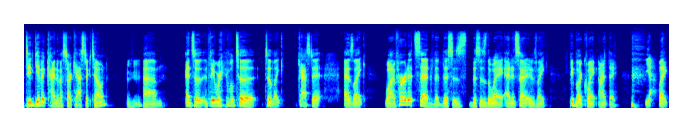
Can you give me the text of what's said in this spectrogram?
did give it kind of a sarcastic tone. mhm. Um, and so they were able to to like cast it as like, well, I've heard it said that this is this is the way, and it's it's like people are quaint, aren't they? Yeah. like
